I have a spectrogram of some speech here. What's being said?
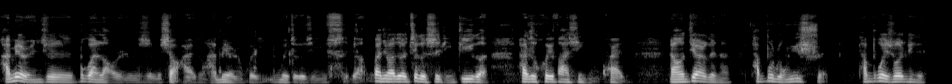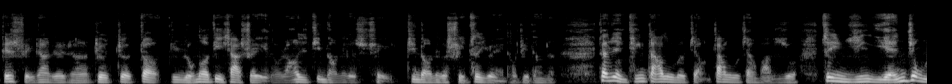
还没有人就是不管老人什么小孩子，还没有人会因为这个事情死掉。换句话说，这个事情第一个它是挥发性很快的，然后第二个呢，它不溶于水，它不会说那个跟水一样就就就到就融到地下水里头，然后就进到那个水进到那个水资源里头去等等。但是你听大陆的讲，大陆讲法是说，这已经严重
